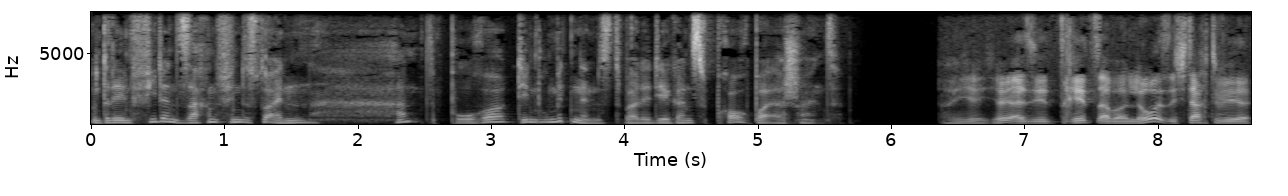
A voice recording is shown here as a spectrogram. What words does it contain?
Unter den vielen Sachen findest du einen Handbohrer, den du mitnimmst, weil er dir ganz brauchbar erscheint. Also jetzt dreht's aber los. Ich dachte, wir,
